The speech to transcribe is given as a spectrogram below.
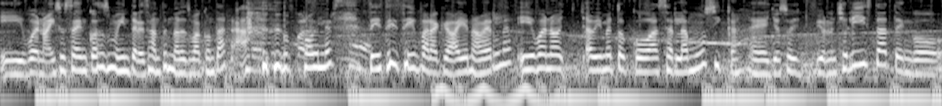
Y bueno, ahí suceden cosas muy interesantes, no les voy a contar. ¿Spoilers? sí, sí, sí, para que vayan a verla. Y bueno, a mí me tocó hacer la música. Eh, yo soy violonchelista, tengo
